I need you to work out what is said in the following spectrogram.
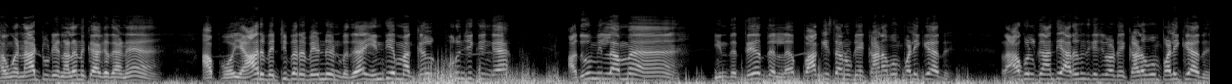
அவங்க நாட்டுடைய நலனுக்காக தானே. அப்போது யார் வெற்றி பெற வேண்டும் என்பதை இந்திய மக்கள் புரிஞ்சுக்குங்க. அதுவும் இல்லாமல் இந்த தேர்தலில் பாகிஸ்தானுடைய கனவும் பலிக்காது ராகுல் காந்தி அரவிந்த் கெஜ்ரிவாலுடைய கனவும் பழிக்காது.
